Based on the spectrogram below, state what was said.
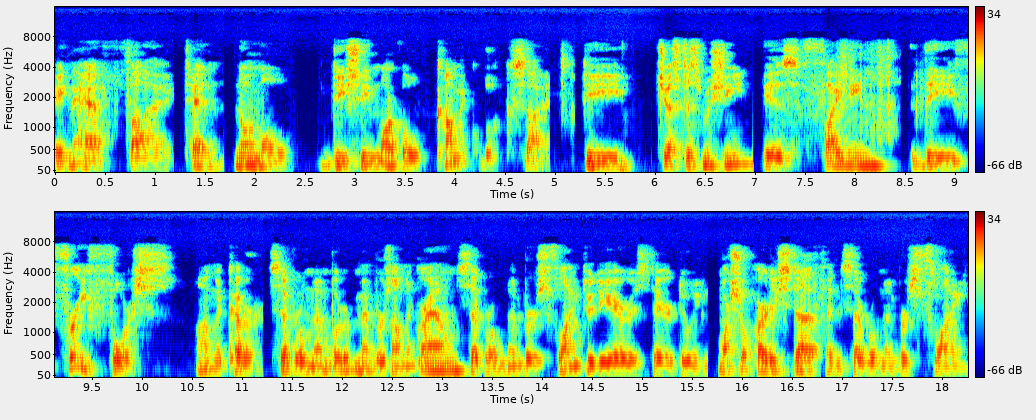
8.5 by 10 normal DC Marvel comic book size. The Justice Machine is fighting the Free Force on the cover. Several member, members on the ground, several members flying through the air as they're doing martial arty stuff, and several members flying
